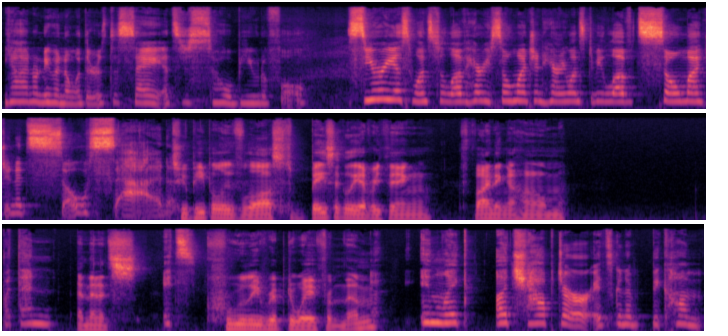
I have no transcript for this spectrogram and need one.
Yeah, I don't even know what there is to say. It's just so beautiful. Sirius wants to love Harry so much, and Harry wants to be loved so much, and it's so sad. Two people who've lost basically everything, finding a home, But then and then it's it's cruelly ripped away from them. in like a chapter, it's gonna become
